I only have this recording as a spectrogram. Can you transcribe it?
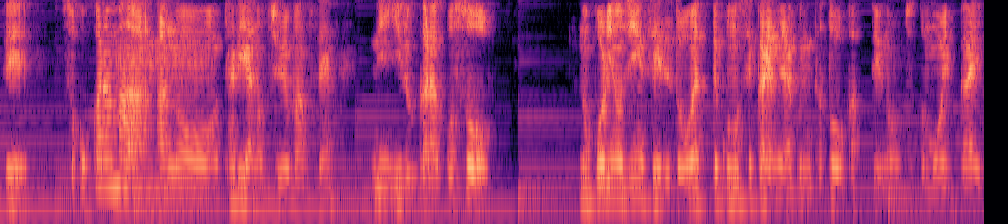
ってそこからまああのキャリアの中盤戦にいるからこそ残りの人生でどうやってこの世界の役に立とうかっていうのをちょっともう一回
